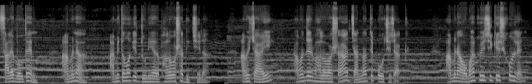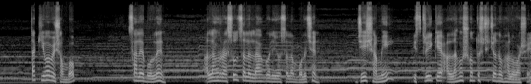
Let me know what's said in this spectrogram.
সালেহ বলতেন, আমেনা, আমি তোমাকে দুনিয়ার ভালোবাসা দিচ্ছি না। আমি চাই আমাদের ভালোবাসা জান্নাতে পৌঁছে যাক। আমিনা অবাক হয়ে জিজ্ঞেস করলেন, তা কীভাবে সম্ভব? সালে বললেন, আল্লাহর রাসূল সাল্লাল্লাহু আলাইহি ওয়াসাল্লাম বলেছেন, যে স্বামী স্ত্রীকে আল্লাহর সন্তুষ্টির জন্য ভালোবাসে,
